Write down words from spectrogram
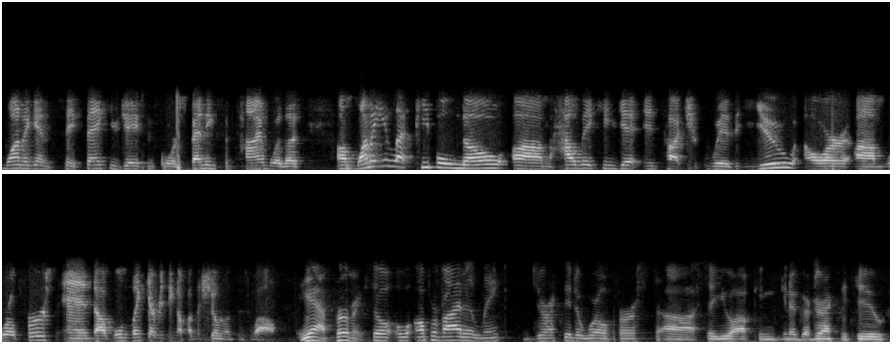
want to again say thank you, Jason, for spending some time with us. Um, why don't you let people know um, how they can get in touch with you or um, World First, and uh, we'll link everything up on the show notes as well. Yeah, perfect. So I'll provide a link directly to World First, uh, so you all can you know go directly to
